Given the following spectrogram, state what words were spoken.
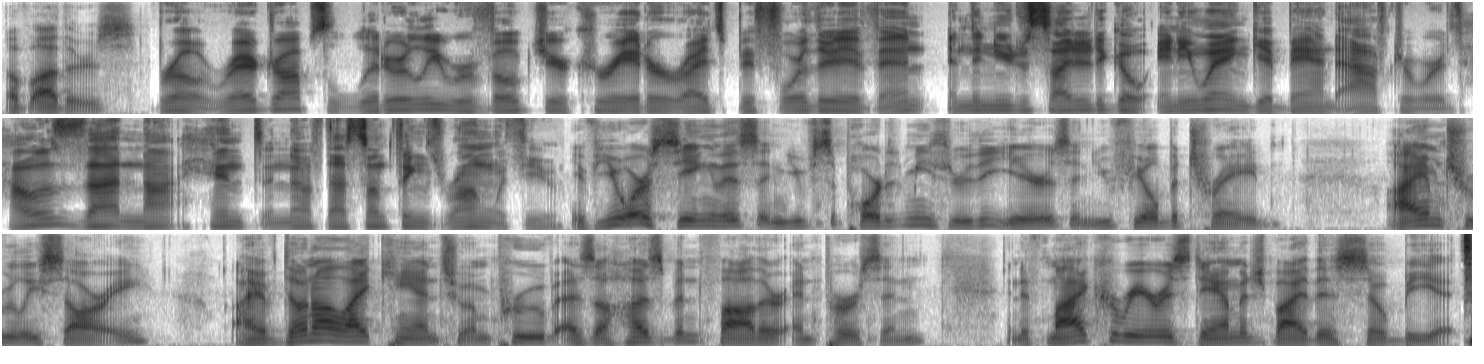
of others. Bro, Rare Drops literally revoked your creator rights before the event, and then you decided to go anyway and get banned afterwards. How is that not hint enough that something's wrong with you? If you are seeing this and you've supported me through the years and you feel betrayed, I am truly sorry. I have done all I can to improve as a husband, father, and person, and if my career is damaged by this, so be it.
